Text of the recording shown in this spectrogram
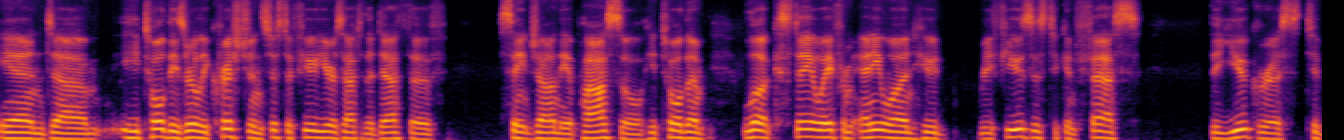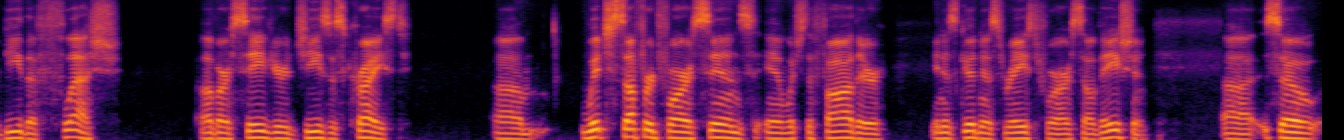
and um, he told these early Christians just a few years after the death of St. John the Apostle, he told them, Look, stay away from anyone who refuses to confess the Eucharist to be the flesh of our Savior Jesus Christ, um, which suffered for our sins and which the Father, in his goodness, raised for our salvation. Uh, so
